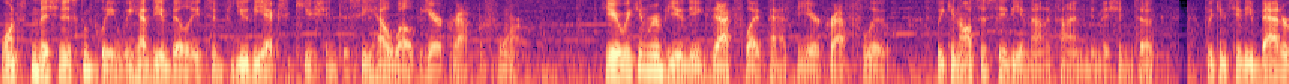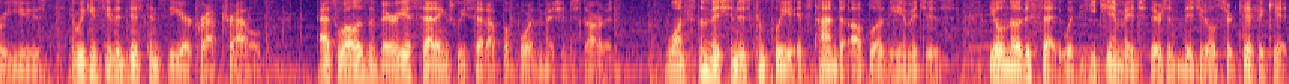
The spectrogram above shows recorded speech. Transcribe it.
Once the mission is complete, we have the ability to view the execution to see how well the aircraft performed. Here we can review the exact flight path the aircraft flew. We can also see the amount of time the mission took, we can see the battery used, and we can see the distance the aircraft traveled, as well as the various settings we set up before the mission started. Once the mission is complete, it's time to upload the images. You'll notice that with each image there's a digital certificate.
